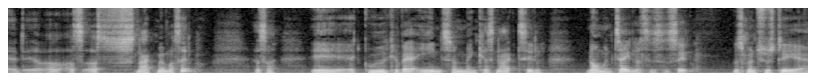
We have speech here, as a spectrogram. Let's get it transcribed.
at, at, at, at snakke med mig selv. Altså, øh, at Gud kan være en, som man kan snakke til, når man taler til sig selv. Hvis man synes, det er,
